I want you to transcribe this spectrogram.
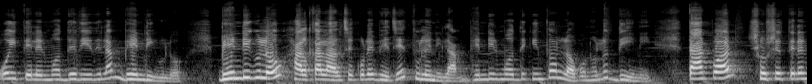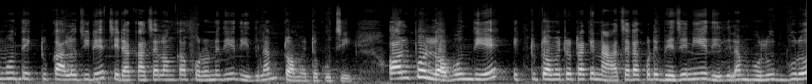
ওই তেলের মধ্যে দিয়ে দিলাম ভেন্ডিগুলো। ভেন্ডিগুলো হালকা লালচে করে ভেজে তুলে নিলাম। ভেন্ডির মধ্যে কিন্তু আর লবণ হলুদ দিইনি। তারপর সর্ষের তেলের মধ্যে একটু কালো জিরে চেরা কাঁচা লঙ্কা ফোড়নে দিয়ে দিয়ে দিলাম টমেটো কুচি। অল্প লবণ দিয়ে একটু টমেটোটাকে নাড়াচাড়া করে ভেজে নিয়ে দিয়ে দিলাম হলুদ গুঁড়ো,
